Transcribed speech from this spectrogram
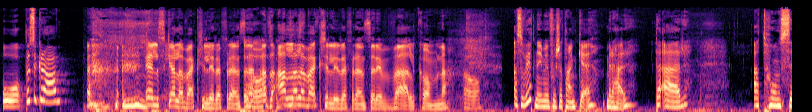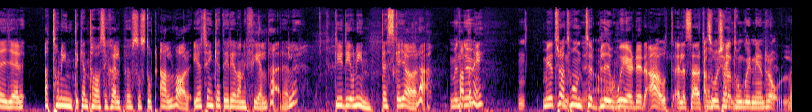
och puss och kram! Älskar Love actually-referenser. Ja, alltså alla Love actually-referenser är välkomna. Ja. Alltså vet ni min första tanke med det här? Det är att hon säger att hon inte kan ta sig själv på så stort allvar. Jag tänker att det redan är fel där, eller? Det är ju det hon inte ska göra. Men Fattar nu- ni? Men jag tror att hon typ Ja. blir weirded out. Eller så att Alltså hon känner tänk- att hon går in i en roll.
